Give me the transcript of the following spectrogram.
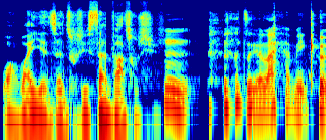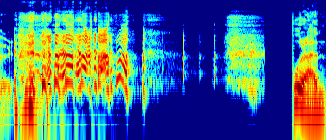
往外延伸出去，散发出去。嗯，整个拉雅没客人。不然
